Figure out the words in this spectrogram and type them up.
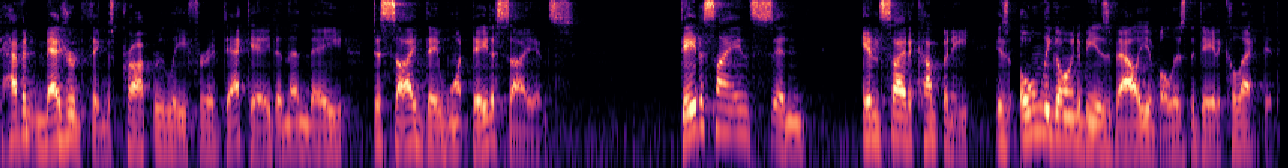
haven't measured things properly for a decade and then they decide they want data science data science and inside a company is only going to be as valuable as the data collected.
